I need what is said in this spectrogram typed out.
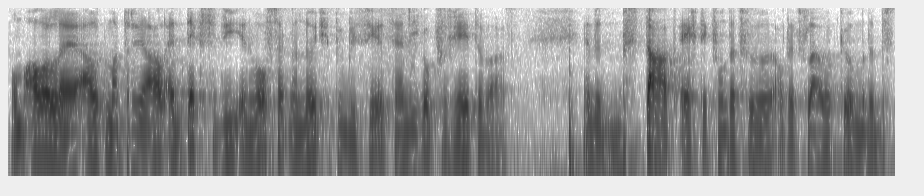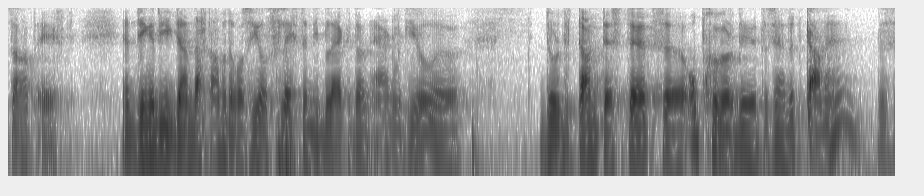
Om allerlei oud materiaal en teksten die in hoofdzaak nog nooit gepubliceerd zijn, die ik ook vergeten was. En dat bestaat echt. Ik vond dat vroeger altijd flauwekul, maar dat bestaat echt. En dingen die ik dan dacht, ah, maar dat was heel slecht, en die blijken dan eigenlijk heel uh, door de tand destijds uh, opgewaardeerd te zijn. Dat kan, hè. Dus,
